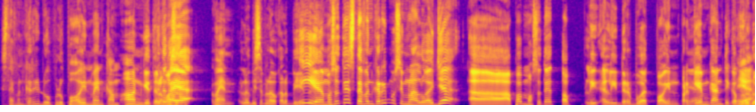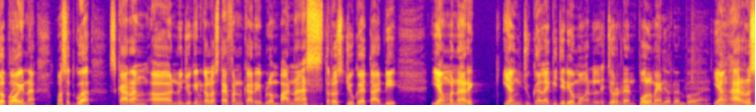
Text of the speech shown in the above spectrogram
Stephen Curry 20 poin man come on gitu Itu loh. Maksud- kayak men, lu bisa melakukan lebih. itu. Iya, maksudnya Stephen Curry musim lalu aja eh, apa maksudnya top li- eh, leader buat poin per Iya. game kan 32 Iya. poin. Nah, maksud gua sekarang eh, nunjukin kalau Stephen Curry belum panas, terus juga tadi yang menarik yang juga lagi jadi omongan adalah Jordan Poole men. Jordan Poole, ya. Yang harus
